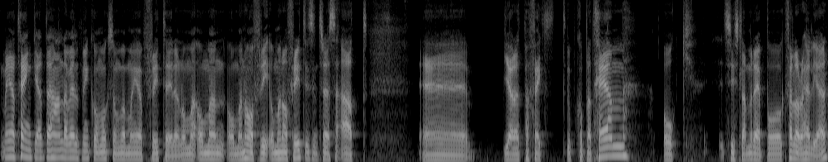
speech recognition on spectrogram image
men jag tänker att det handlar väldigt mycket om också om vad man gör på fritiden. Om man, om man, om man, har, fri, om man har fritidsintresse att göra ett perfekt uppkopplat hem och syssla med det på kvällar och helger.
